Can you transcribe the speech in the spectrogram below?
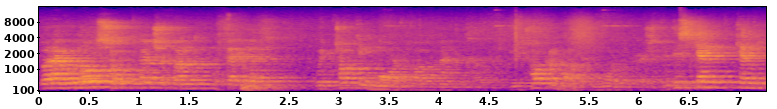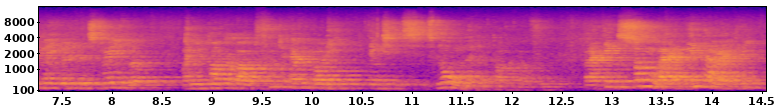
But I would also touch upon the fact that we're talking more about mental health. We're talking about more depression. And this can, can be maybe a little strange, but when you talk about food, everybody thinks it's, it's normal that you talk about food. But I think somewhere, indirectly,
